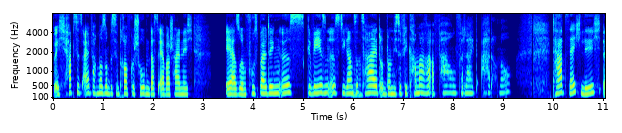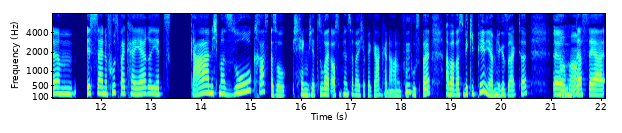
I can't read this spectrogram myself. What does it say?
ich habe es jetzt einfach mal so ein bisschen drauf geschoben, dass er wahrscheinlich eher so im Fußballding ist, gewesen ist die ganze Ja. Zeit und noch nicht so viel Kameraerfahrung vielleicht. I don't know. tatsächlich ähm, ist seine Fußballkarriere jetzt gar nicht mal so krass. Also ich hänge mich jetzt so weit aus dem Fenster, weil ich habe ja gar keine Ahnung vom Fußball. Aber was Wikipedia mir gesagt hat, ähm, dass er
